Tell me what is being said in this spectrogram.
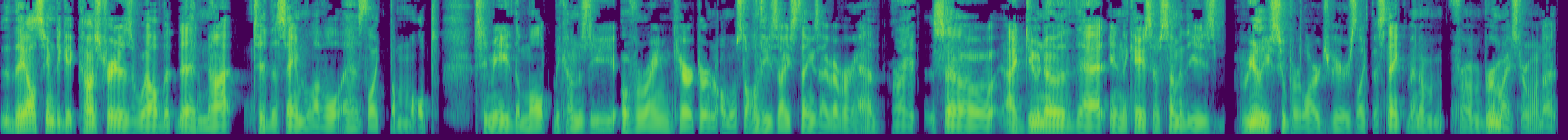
they all seem to get concentrated as well, but uh, not to the same level as like the malt. To me, the malt becomes the overriding character in almost all these ice things I've ever had. Right. So I do know that in the case of some of these really super large beers, like the Snake Venom from Brewmeister and whatnot,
